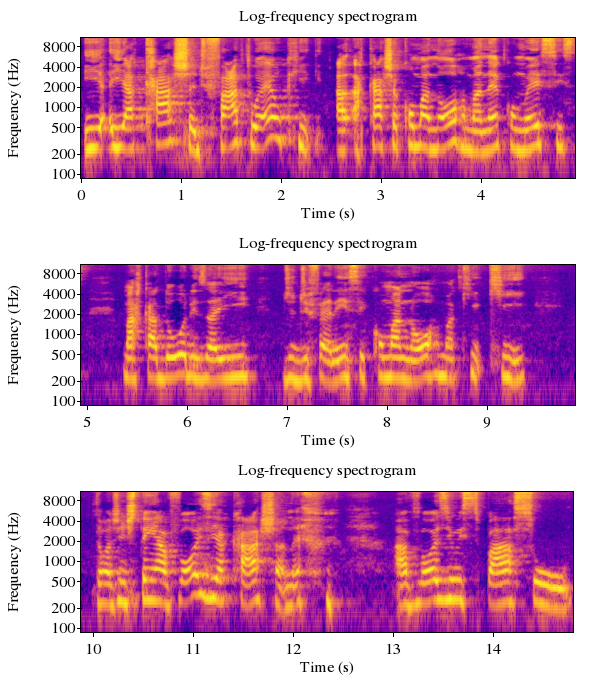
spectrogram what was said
E, e, a caixa, de fato, é o que. A, a, caixa como a norma, né? Como esses marcadores aí de diferença e como a norma que, que então a gente tem a voz e a caixa, né? A voz e o espaço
